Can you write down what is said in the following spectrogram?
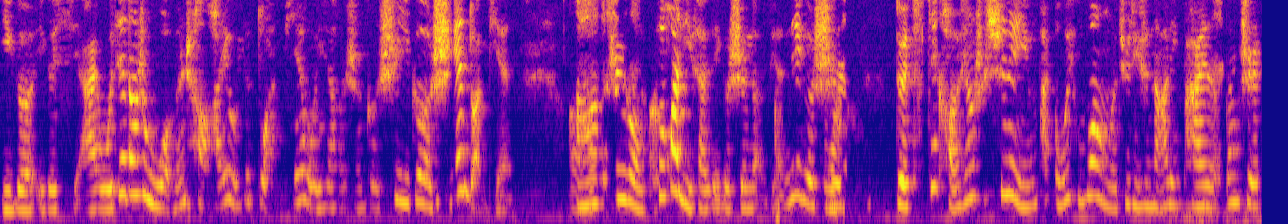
一个一个喜爱。我记得当时我们场还有一个短片，我印象很深刻，是一个实验短片，啊，是那种科幻题材的一个实验短片，那个是。对，那个好像是训练营拍，我也忘了具体是哪里拍的，但是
